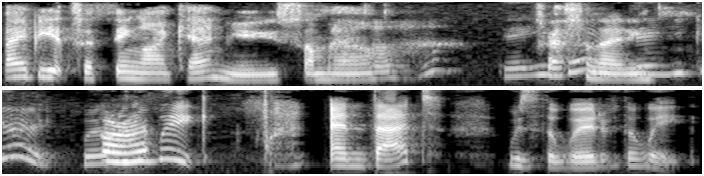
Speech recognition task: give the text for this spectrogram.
maybe it's a thing I can use somehow. Uh-huh. There you Fascinating. Go. There you go. Word All of right. the week. And that was the word of the week.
